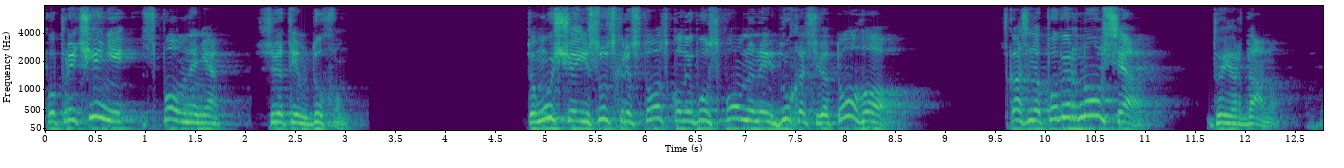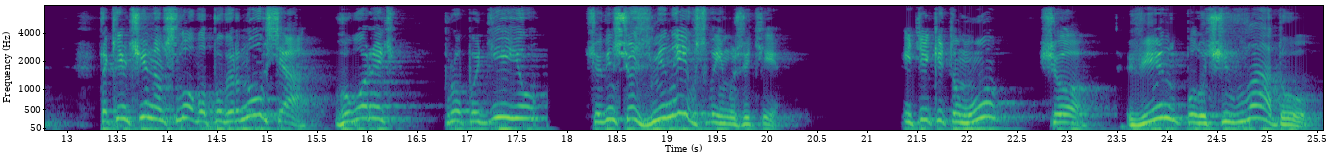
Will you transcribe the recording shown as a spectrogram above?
по причині сповнення Святим Духом. Тому що Ісус Христос, коли був сповнений Духа Святого, сказано, повернувся до Йордану. Таким чином, слово повернувся говорить про подію, що він щось змінив в своєму житті. І тільки тому, що він отримав владу.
